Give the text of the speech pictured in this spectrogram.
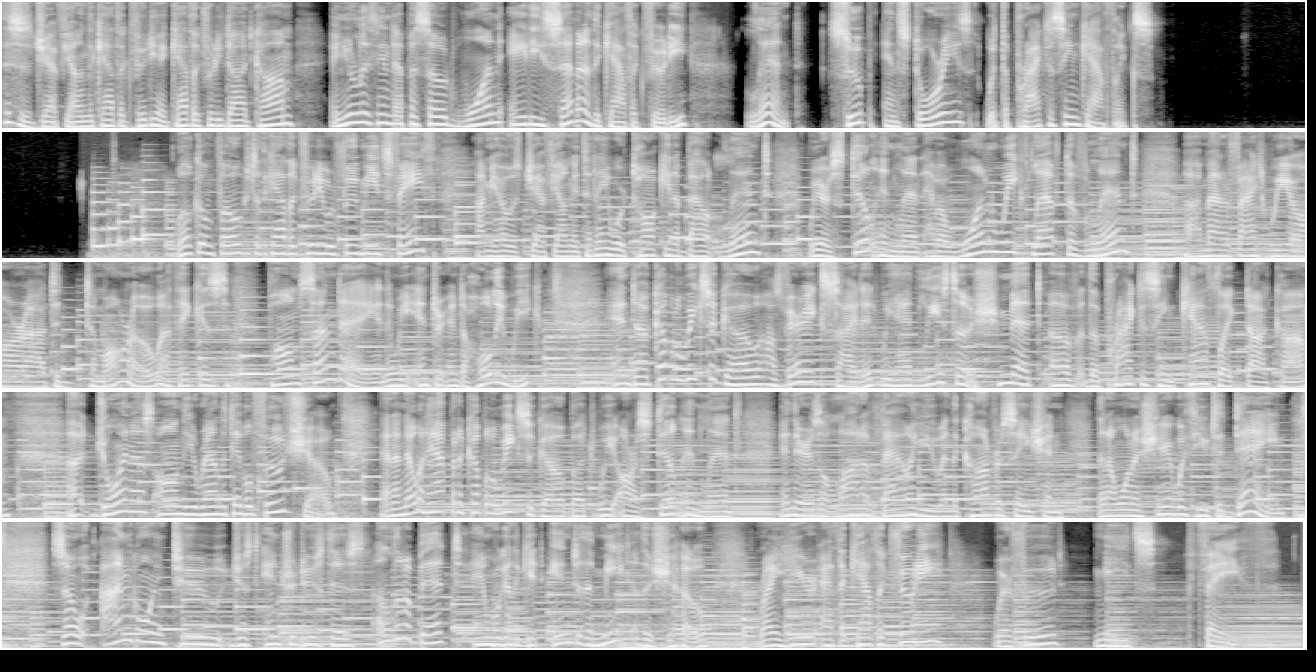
This is Jeff Young, the Catholic Foodie at CatholicFoodie.com, and you're listening to episode 187 of the Catholic Foodie Lent, Soup and Stories with the Practicing Catholics. Welcome, folks, to the Catholic Foodie where food meets faith. I'm your host, Jeff Young, and today we're talking about Lent. We are still in Lent, have a one week left of Lent. Uh, matter of fact, we are uh, t- tomorrow, I think, is Palm Sunday, and then we enter into Holy Week. And a couple of weeks ago, I was very excited. We had Lisa Schmidt of the PracticingCatholic.com uh, join us on the Around the Table Food Show. And I know it happened a couple of weeks ago, but we are still in Lent, and there is a lot of value in the conversation that I want to share with you today. So I'm going to just introduce this a little bit, and we're going to get into the meat of the show right here at the Catholic Foodie, where food meets faith.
